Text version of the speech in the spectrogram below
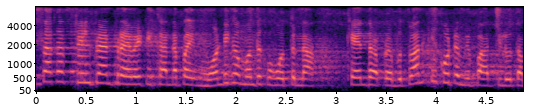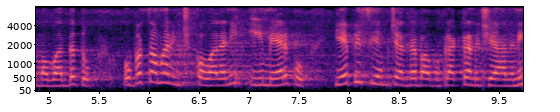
విశాఖ స్టీల్ ప్లాంట్ ప్రైవేటీకరణపై మొండిగా ముందుకు పోతున్న కేంద్ర ప్రభుత్వానికి కూటమి పార్టీలు తమ మద్దతు ఉపసంహరించుకోవాలని ఈ మేరకు ఏపీ సీఎం చంద్రబాబు ప్రకటన చేయాలని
